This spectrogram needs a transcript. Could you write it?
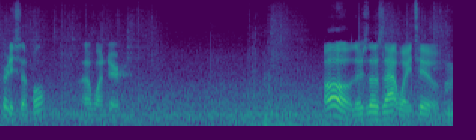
Pretty simple. I wonder. Oh, there's those that way too. Hmm.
